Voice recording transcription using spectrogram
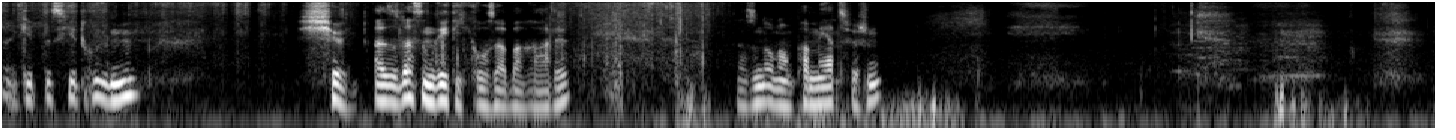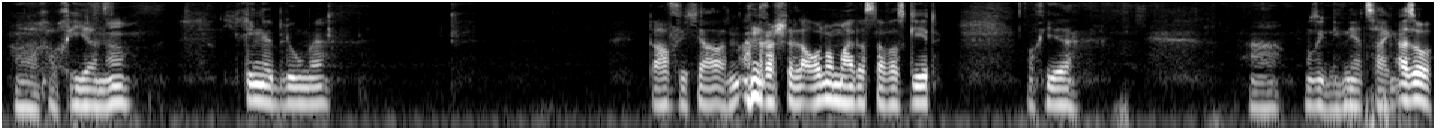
Da gibt es hier drüben. Schön. Also das sind richtig große Apparate. Da sind auch noch ein paar mehr zwischen. Ach, auch hier, ne? Die Ringelblume. Da hoffe ich ja an anderer Stelle auch nochmal, dass da was geht. Auch hier. Ah, muss ich nicht näher zeigen. Also,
